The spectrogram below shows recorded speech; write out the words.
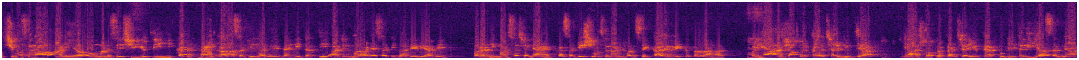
शिवसेना आणि मनसेची युती ही काही काळासाठी झालेली नाही तर ती आजन्म राहण्यासाठी झालेली आहे. मराठी माणसाच्या न्याय हक्कासाठी शिवसेना आणि मनसे कायम एकत्र राहणार. पण ह्या अशा प्रकारच्या युत्या या अशा प्रकारच्या युत्या कुठेतरी या सगळ्या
